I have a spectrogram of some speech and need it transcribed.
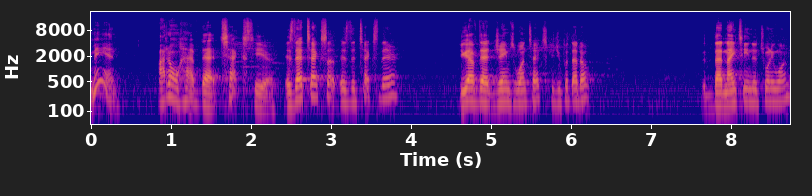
man, I don't have that text here. Is that text up? Is the text there? Do you have that James 1 text? Could you put that up? That 19 to 21?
